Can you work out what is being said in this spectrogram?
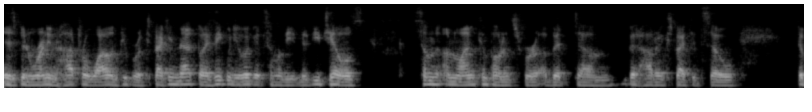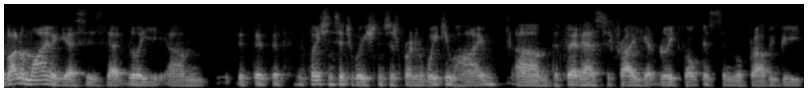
has been running hot for a while and people are expecting that. But I think when you look at some of the, the details, some underlying components were a bit um, bit hotter expected. So the bottom line, I guess, is that really um, the, the, the, inflation situation is just running way too high. Um, the Fed has to try to get really focused and will probably be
